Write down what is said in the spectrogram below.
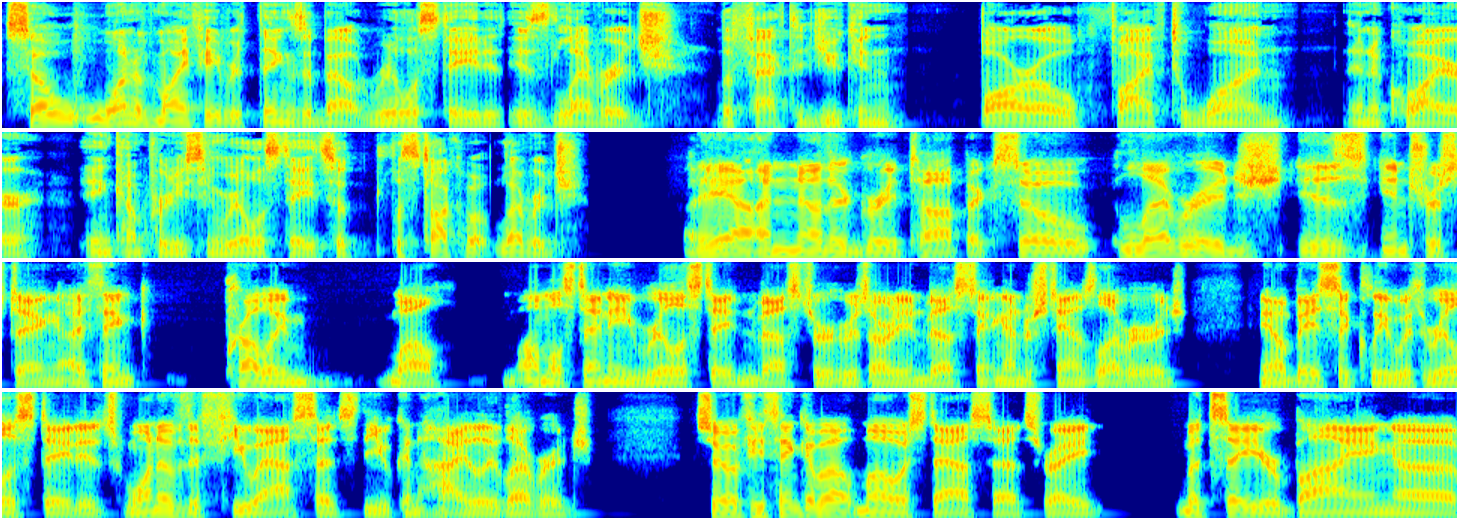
So one of my favorite things about real estate is leverage. The fact that you can borrow five to one and acquire income producing real estate. So let's talk about leverage. Yeah, another great topic. So leverage is interesting. I think probably, well, almost any real estate investor who's already investing understands leverage. You know, basically with real estate, it's one of the few assets that you can highly leverage. So if you think about most assets, right? Let's say you're buying a,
